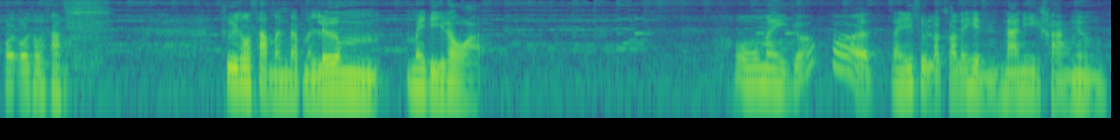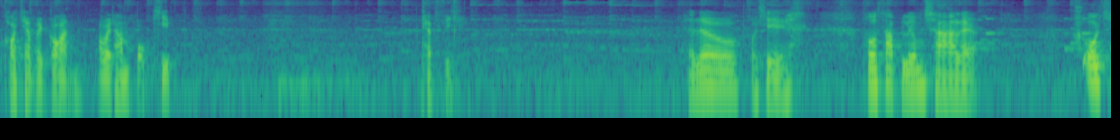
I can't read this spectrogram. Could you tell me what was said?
โอ้ยโอ้ยโทรศัพท์ คือโทรศัพท์มันแบบมันเริ่มไม่ดีแล้วอะโอ้ my god ในที่สุดเราก็ได้เห็นหน้านี้อีกครั้งหนึ่ง ขอแคปไว้ก่อน เอาไว้ทำปกคลิป แคปสิ ฮัลโหล โอเค โทรศัพท์เริ่มช้าแล้ว โอเค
